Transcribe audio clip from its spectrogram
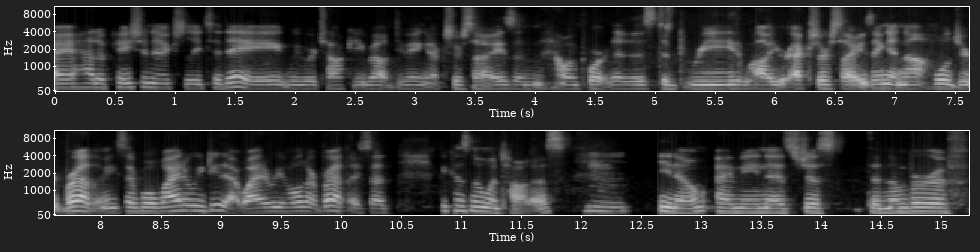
I had a patient actually today. We were talking about doing exercise and how important it is to breathe while you're exercising and not hold your breath. And he said, Well, why do we do that? Why do we hold our breath? I said, Because no one taught us. Hmm. You know, I mean, it's just the number of,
